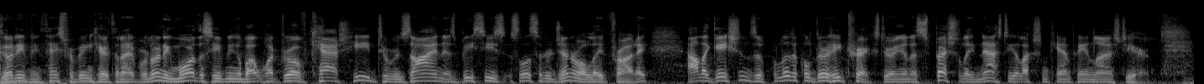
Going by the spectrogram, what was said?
Good evening. Thanks for being here tonight. We're learning more this evening about what drove Kash Heed to resign as BC's Solicitor General late Friday. Allegations of political dirty tricks during an especially nasty election campaign last year.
